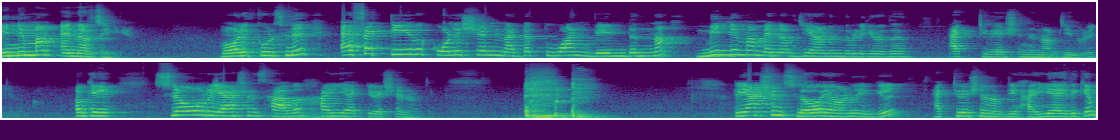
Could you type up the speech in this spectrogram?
minimum energy മോളിക്യൂൾസിന് എഫക്റ്റീവ് കൊളിഷൻ നടത്തുവാൻ വേണ്ടുന്ന മിനിമം എനർജിയാണ് എന്ത് വിളിക്കുന്നത്? ആക്ടിവേഷൻ എനർജി എന്ന് വിളിക്കുന്നത്. Okay slow reactions have high activation energy reaction slow ആണ് എങ്കിൽ ആക്ടിവേഷൻ എനർജി ഹൈ ആയിരിക്കും.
